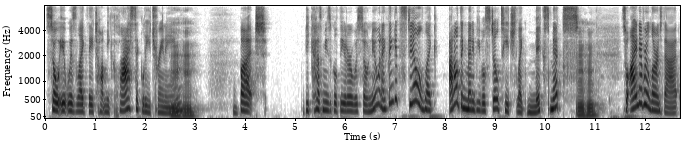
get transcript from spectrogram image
So it was like they taught me classically training, hmm but because musical theater was so new, and I think it's still like, I don't think many people still teach like mix mix. hmm So I never learned that.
